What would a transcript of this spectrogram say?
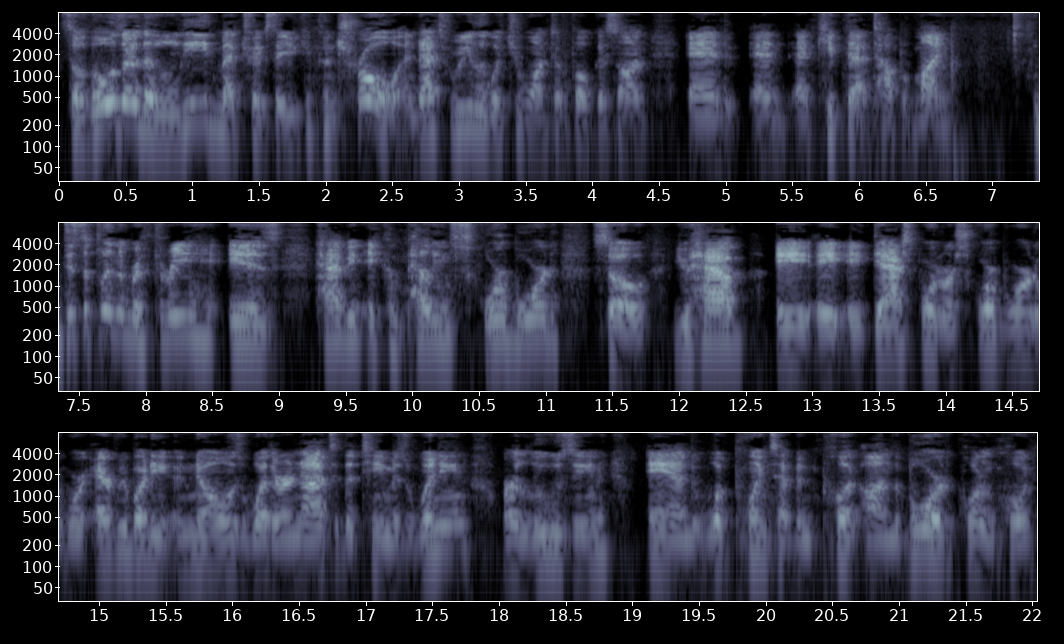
So those are the lead metrics that you can control, and that's really what you want to focus on and and and keep that top of mind. Discipline number three is having a compelling scoreboard. So you have a, a, a, dashboard or scoreboard where everybody knows whether or not the team is winning or losing and what points have been put on the board, quote unquote,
